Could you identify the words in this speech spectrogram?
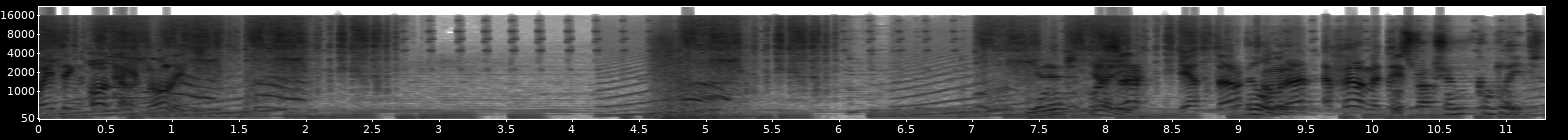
Waiting order. Acknowledge. Unit Yes, ready. sir. Yes, sir. Building. Comrade, affirmative. Construction complete.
